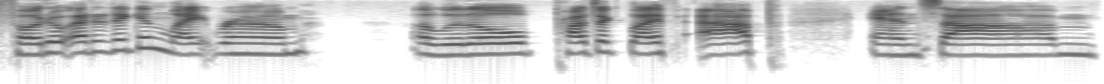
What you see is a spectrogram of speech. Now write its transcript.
photo editing in Lightroom, a little Project Life app, and some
